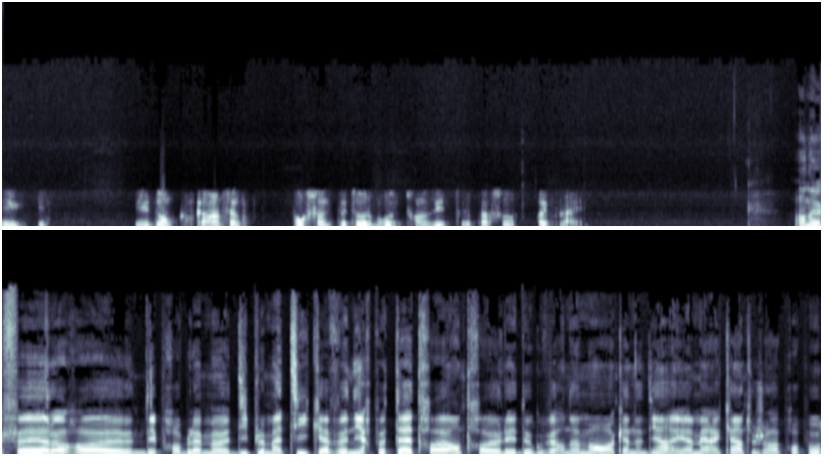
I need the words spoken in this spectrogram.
Et, et, donc, 45% du pétrole brut transite par ce pipeline. En effet, alors euh, des problèmes diplomatiques à venir peut-être euh, entre les deux gouvernements canadiens et américains, toujours à propos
